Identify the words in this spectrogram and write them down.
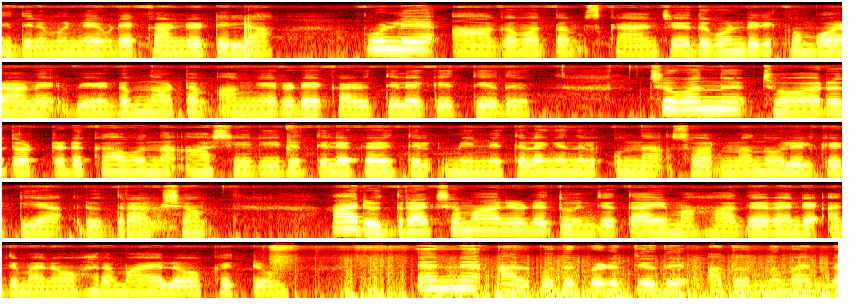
ഇതിനു മുന്നേ ഇവിടെ കണ്ടിട്ടില്ല. പുള്ളിയെ ആകമൊത്തം സ്കാൻ ചെയ്തുകൊണ്ടിരിക്കുമ്പോഴാണ് വീണ്ടും നോട്ടം അങ്ങേരുടെ കഴുത്തിലേക്ക് എത്തിയത്. ചുവന്ന് ചോര തൊട്ടെടുക്കാവുന്ന ആ ശരീരത്തിലെ കഴുത്തിൽ മിന്നിത്തിളങ്ങി നിൽക്കുന്ന സ്വർണനൂലിൽ കെട്ടിയ രുദ്രാക്ഷം. ആ രുദ്രാക്ഷമാലയുടെ തുഞ്ചത്തായി മഹാദേവന്റെ അതിമനോഹരമായ ലോക്കറ്റും എന്നെ അത്ഭുതപ്പെടുത്തിയത് അതൊന്നുമല്ല.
